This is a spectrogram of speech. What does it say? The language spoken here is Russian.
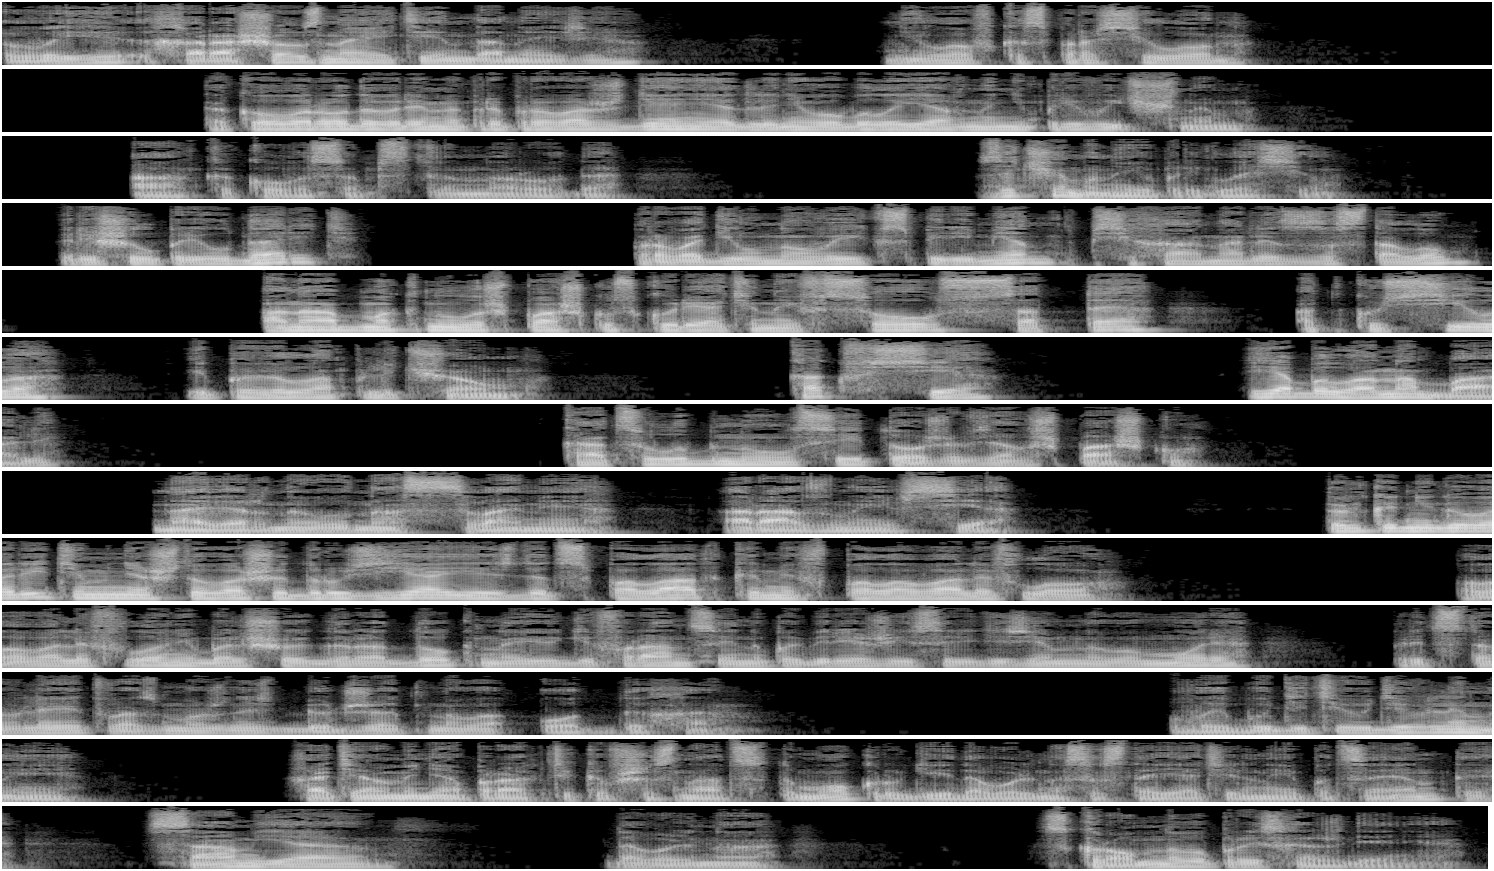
«Вы хорошо знаете Индонезию?» — неловко спросил он. Такого рода времяпрепровождение для него было явно непривычным. А какого, собственно, рода? Зачем он ее пригласил? Решил приударить? Проводил новый эксперимент, психоанализ за столом? Она обмакнула шпажку с курятиной в соус, сате, откусила и повела плечом. Как все. Я была на бале. Кац улыбнулся и тоже взял шпажку. «Наверное, у нас с вами разные все», только не говорите мне, что ваши друзья ездят с палатками в Палавале-Фло. Палавале-Фло — небольшой городок на юге Франции на побережье Средиземного моря, представляет возможность бюджетного отдыха. Вы будете удивлены. Хотя у меня практика в шестнадцатом округе и довольно состоятельные пациенты, сам я довольно скромного происхождения.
